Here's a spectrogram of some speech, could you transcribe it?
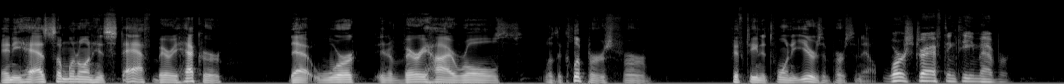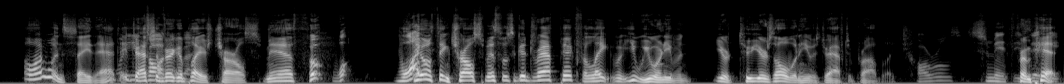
And he has someone on his staff, Barry Hecker, that worked in a very high roles with the Clippers for 15 to 20 years in personnel. Worst drafting team ever. Oh, I wouldn't say that. What They drafted some very good about? players. Charles Smith. Who, what? What? You don't think Charles Smith was a good draft pick for late? You you weren't even you were two years old when he was drafted, probably. Charles Smith. is From the- Pitt.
